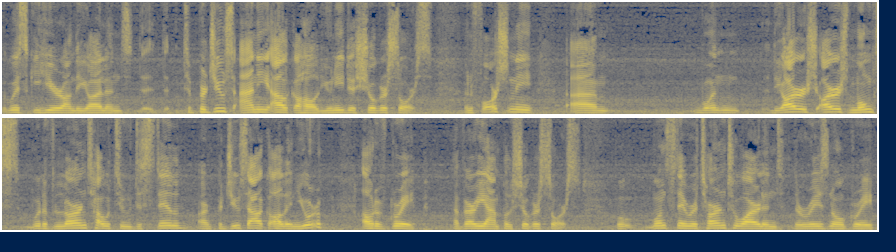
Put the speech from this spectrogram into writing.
whiskey here on the island, to produce any alcohol, you need a sugar source. Unfortunately, um, when the Irish Irish monks would have learned how to distill or produce alcohol in Europe out of grape, a very ample sugar source. But once they returned to Ireland, there is no grape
